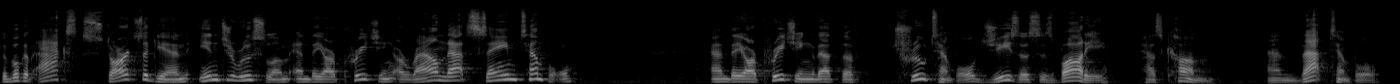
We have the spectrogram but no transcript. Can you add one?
the book of Acts starts again in Jerusalem, and they are preaching around that same temple. And they are preaching that the true temple, Jesus' body, has come. And that temple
